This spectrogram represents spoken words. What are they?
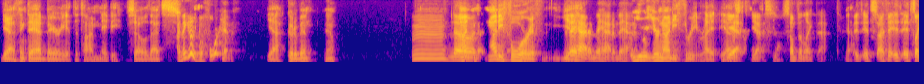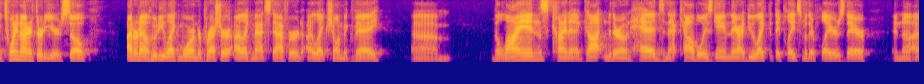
Yeah, I think they had Barry at the time, maybe. So that's I think it was before him. Yeah, could have been. Yeah. Mm, no, no, 94 if yeah they had him. They had him. They had him. you, you're 93 right Yes, yes, something like that. Yeah. It, it's I think it- it's like 29 or 30 years. So I don't know. Who do you like more under pressure? I like Matt Stafford. I like Sean McVay. Um, the Lions kind of got into their own heads in that Cowboys game there. I do like that they played some of their players there, and uh,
